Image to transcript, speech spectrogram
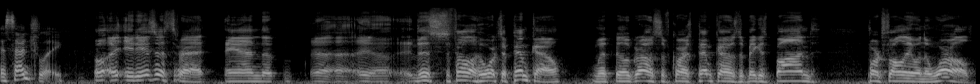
essentially. Well, it is a threat. And uh, uh, this fellow who works at PIMCO with Bill Gross, of course, PIMCO is the biggest bond portfolio in the world.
